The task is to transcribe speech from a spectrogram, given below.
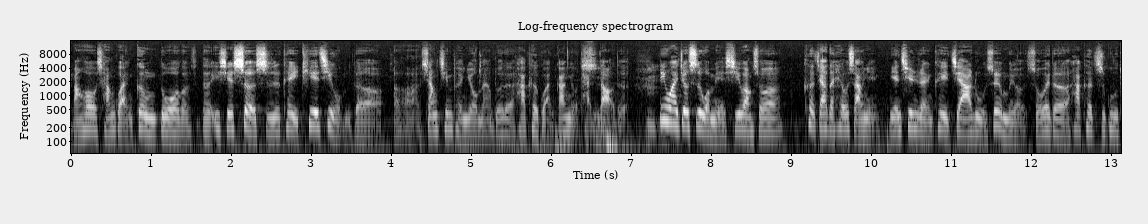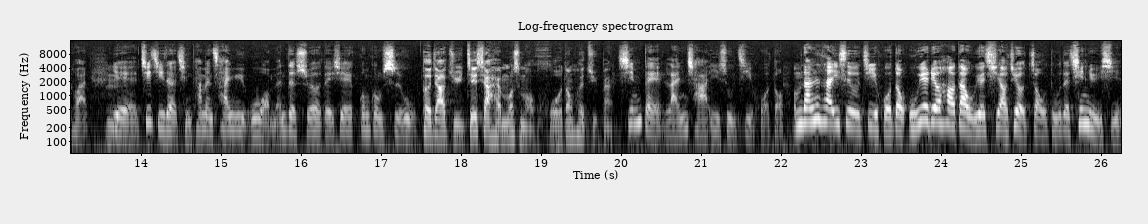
然后场馆更多的一些设施可以贴近我们的呃乡亲朋友们，很多的哈客馆刚有谈到的，另外就是我们也希望说。客家的后商也年轻人可以加入，所以我们有所谓的哈克智库团，嗯、也积极的请他们参与我们的所有的一些公共事务。客家局接下来还有没有什么活动会举办？新北蓝茶艺术季活动，我们兰茶艺术季活动五月六号到五月七号就有走读的轻旅行，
